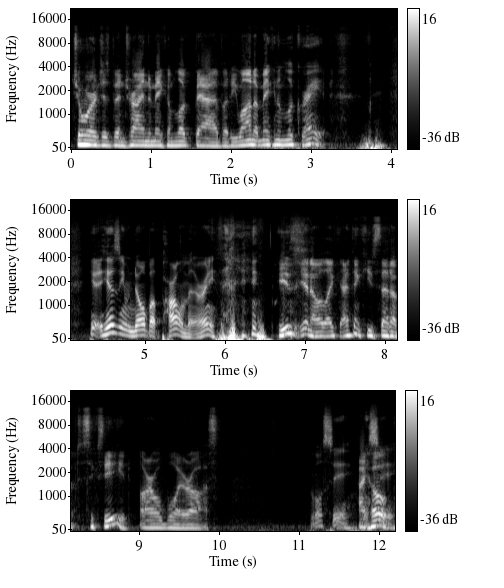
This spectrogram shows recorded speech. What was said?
George has been trying to make him look bad, but he wound up making him look great. He, he doesn't even know about Parliament or anything. He's, you know, like I think he's set up to succeed. Our old boy Ross. we'll see. I We'll hope. see.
